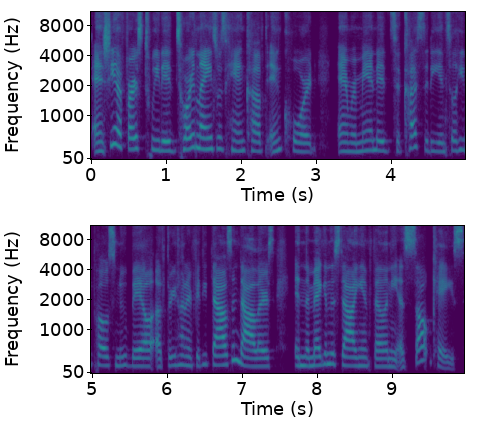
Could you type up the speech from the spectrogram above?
And she had first tweeted Tory Lanez was handcuffed in court and remanded to custody until he posts new bail of $350,000 in the Megan Thee Stallion felony assault case.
